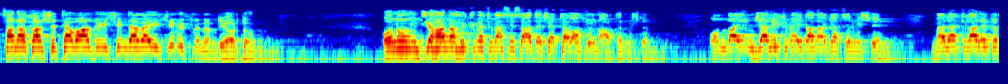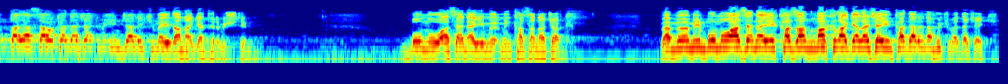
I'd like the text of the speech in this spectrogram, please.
sana karşı tevazu içinde ve iki büklümüm diyordum. Onun cihana hükmetmesi sadece tevazuunu artırmıştım. Onda incelik meydana getirmiştim. Melekleri gıptaya sevk edecek bir incelik meydana getirmiştim. Bu muvazeneyi mümin kazanacak. Ve mümin bu muvazeneyi kazanmakla geleceğin kaderine hükmedecek.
